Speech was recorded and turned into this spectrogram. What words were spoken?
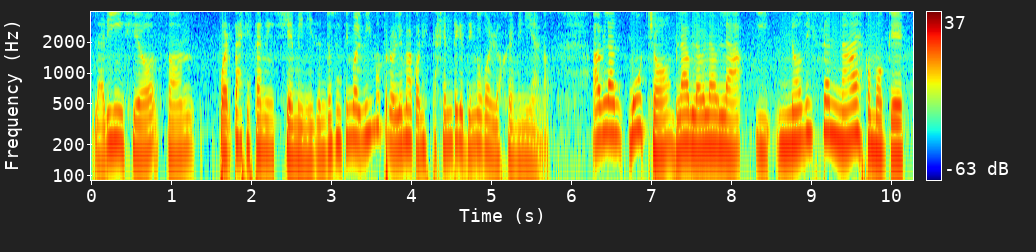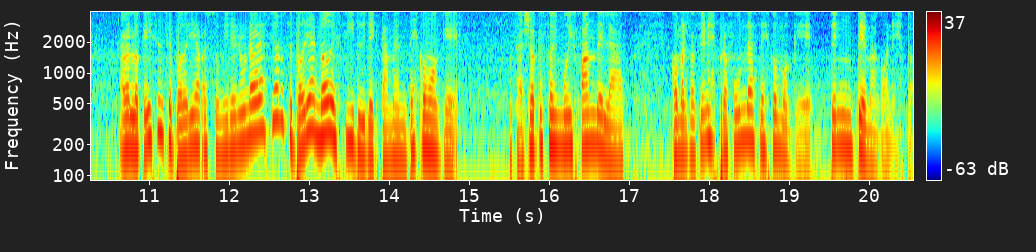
laringeo son puertas que están en Géminis. Entonces tengo el mismo problema con esta gente que tengo con los geminianos. Hablan mucho, bla, bla, bla, bla, y no dicen nada. Es como que, a ver, lo que dicen se podría resumir en una oración, se podría no decir directamente. Es como que, o sea, yo que soy muy fan de las conversaciones profundas, es como que tengo un tema con esto.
